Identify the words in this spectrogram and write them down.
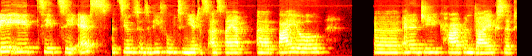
BECCS, beziehungsweise wie funktioniert es? Also war ja äh, Bio äh, Energy Carbon Dioxide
